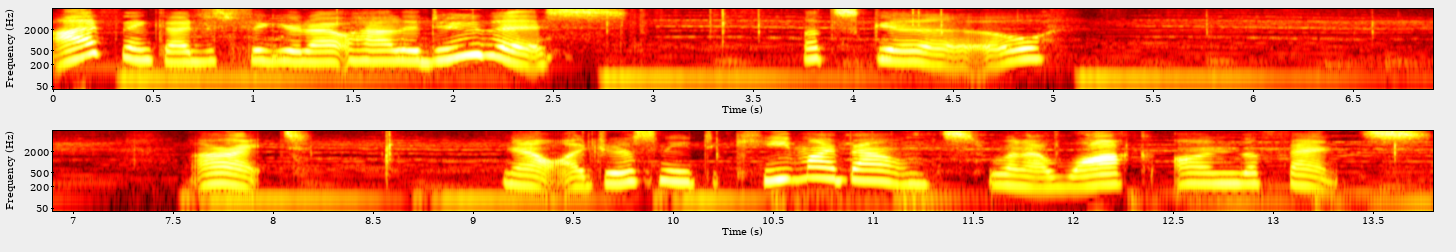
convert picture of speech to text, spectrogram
I think I just figured out how to do this. Let's go. Alright. Now, I just need to keep my balance when I walk on the fence.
